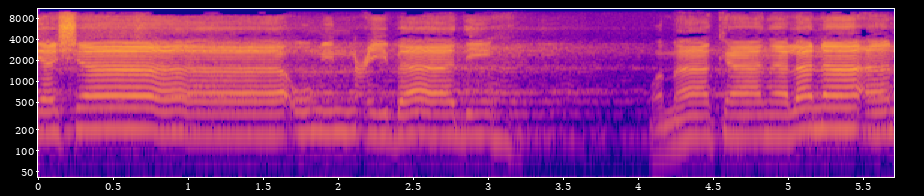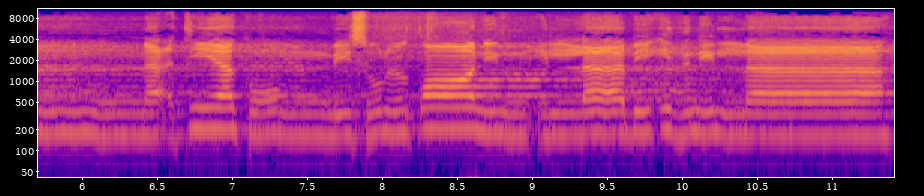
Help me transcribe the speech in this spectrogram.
يشاء من عباده. وما كان لنا ان ناتيكم بسلطان الا باذن الله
